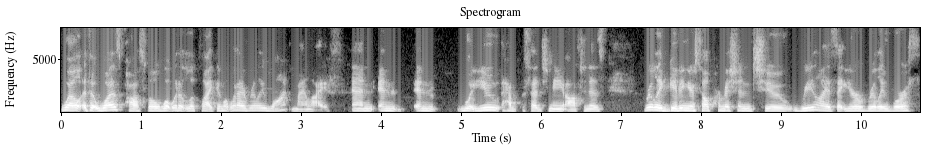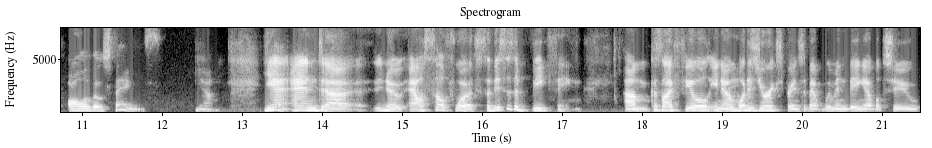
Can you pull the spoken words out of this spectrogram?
well, if it was possible, what would it look like, and what would I really want in my life? And and and what you have said to me often is really giving yourself permission to realize that you're really worth all of those things. Yeah, yeah, and uh, you know our self worth. So this is a big thing because um, I feel, you know, and what is your experience about women being able to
